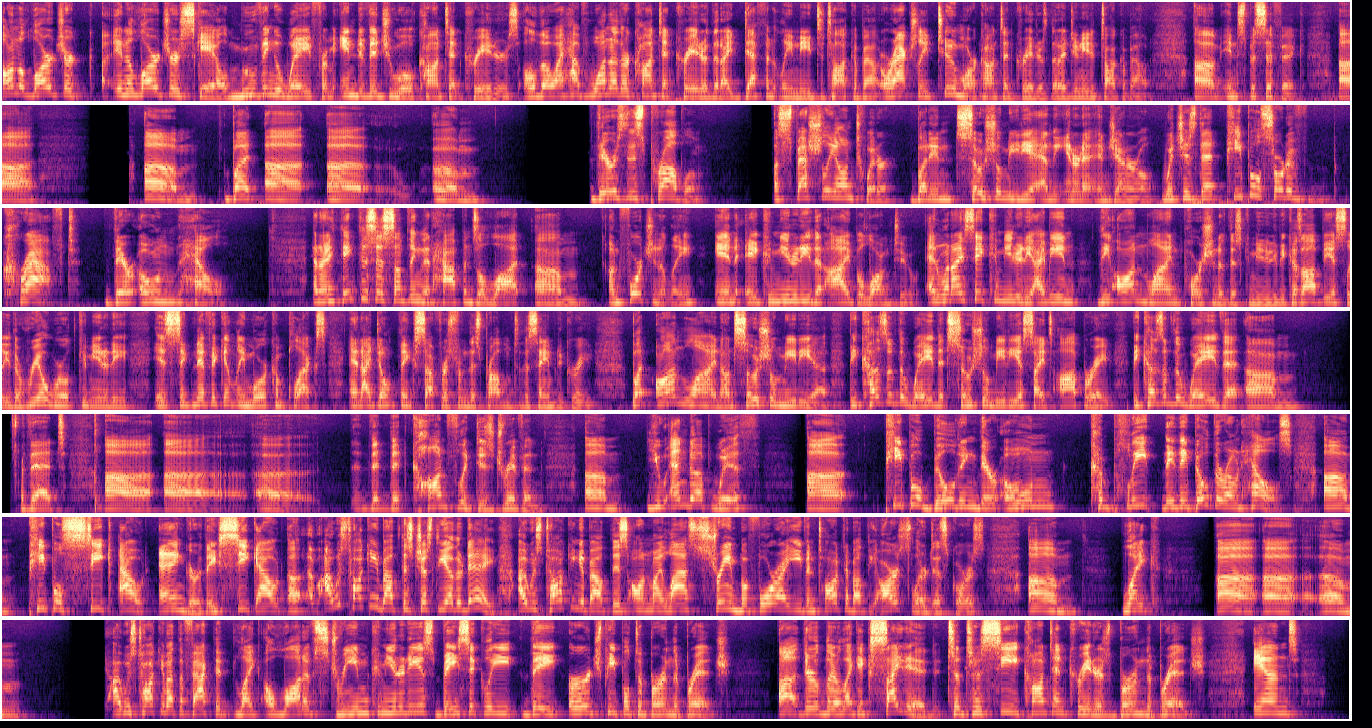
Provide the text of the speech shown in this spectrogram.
on a larger, in a larger scale, moving away from individual content creators, although I have one other content creator that I definitely need to talk about, or actually two more content creators that I do need to talk about um, in specific. Uh, um, but uh, uh, um, there's this problem, especially on Twitter, but in social media and the internet in general, which is that people sort of craft their own hell. And I think this is something that happens a lot um, unfortunately, in a community that I belong to. And when I say community, I mean the online portion of this community, because obviously the real world community is significantly more complex and I don't think suffers from this problem to the same degree. But online, on social media, because of the way that social media sites operate, because of the way that, um, that, uh, uh, uh, that, that conflict is driven, um, you end up with, uh, people building their own complete, they, they build their own hells. Um, people seek out anger. They seek out, uh, I was talking about this just the other day. I was talking about this on my last stream before I even talked about the R discourse. Um, like, uh, uh, um, I was talking about the fact that like a lot of stream communities, basically they urge people to burn the bridge. Uh, they're, they're like excited to, to see content creators burn the bridge. And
